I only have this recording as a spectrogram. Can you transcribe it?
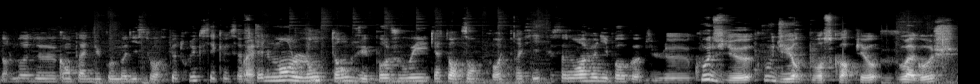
dans le mode euh, campagne, du coup, le mode histoire. Le truc, c'est que ça Ouais. fait tellement longtemps que j'ai pas joué 14 ans, pour être précis, que ça ne rajeunit pas, quoi. Le coup de vieux, coup dur pour Scorpio. Je joue à gauche.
